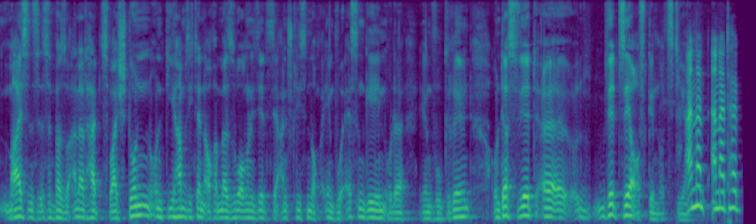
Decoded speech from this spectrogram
meistens ist es immer so anderthalb, zwei Stunden und die haben sich dann auch immer so organisiert, dass sie anschließend noch irgendwo essen gehen oder irgendwo grillen. Und das wird, äh, wird sehr oft genutzt hier. Ander, anderthalb,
